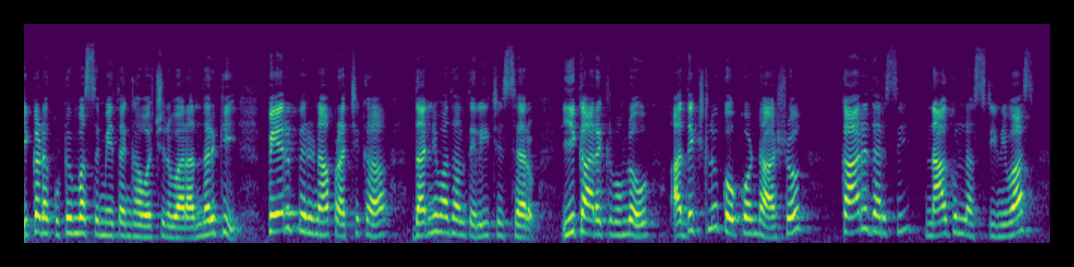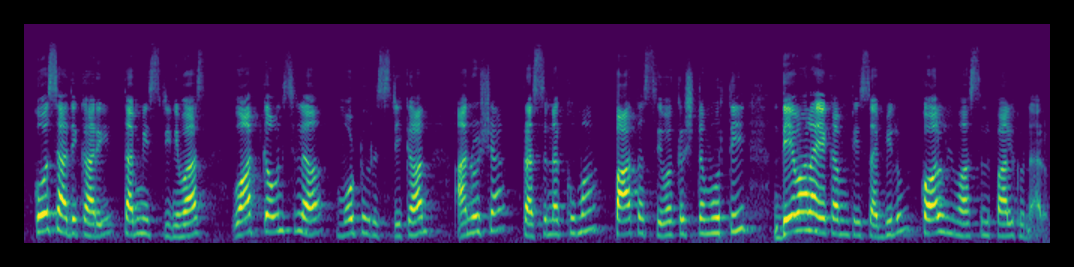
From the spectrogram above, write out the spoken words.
ఇక్కడ కుటుంబ సమేతంగా వచ్చిన వారందరికీ పేరు పేరున ప్రత్యేక ధన్యవాదాలు తెలియజేశారు ఈ కార్యక్రమంలో అధ్యక్షులు కొక్కొండ అశోక్ కార్యదర్శి నాగుల్లా శ్రీనివాస్ కోశాధికారి తమ్మి శ్రీనివాస్ వార్డ్ కౌన్సిలర్ మోటూరు శ్రీకాంత్ అనుష ప్రసన్న కుమార్ పాత శివకృష్ణమూర్తి దేవాలయ కమిటీ సభ్యులు కాలనీ వాసులు పాల్గొన్నారు.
